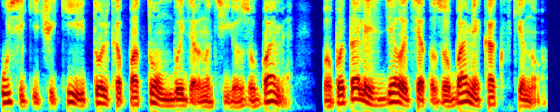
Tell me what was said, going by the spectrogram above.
усики чеки и только потом выдернуть ее зубами, попытались сделать это зубами, как в кино.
